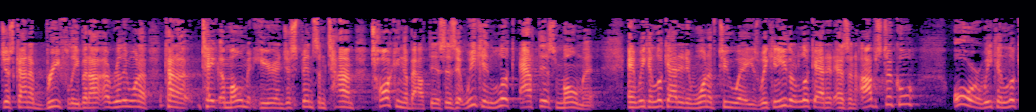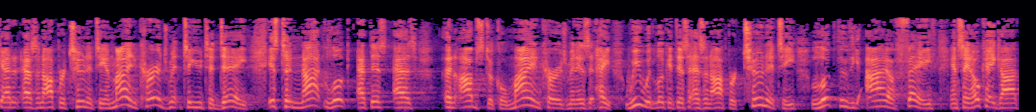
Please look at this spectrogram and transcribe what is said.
just kind of briefly, but I, really want to kind of take a moment here and just spend some time talking about this, is that we can look at this moment and we can look at it in one of two ways. We can either look at it as an obstacle or we can look at it as an opportunity. And my encouragement to you today is to not look at this as an obstacle. My encouragement is that, hey, we would look at this as an opportunity, look through the eye of faith and say, okay, God,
